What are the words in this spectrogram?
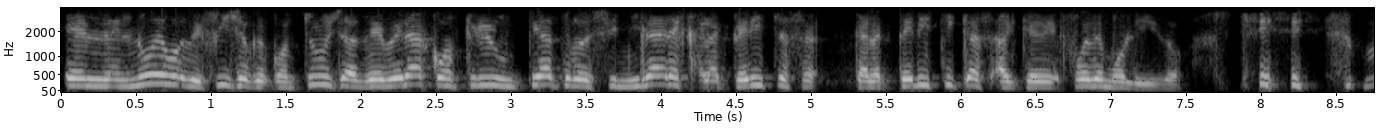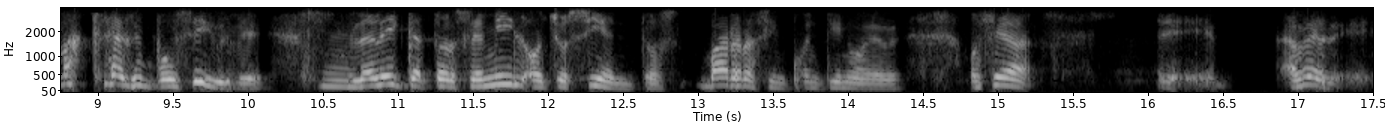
en el nuevo edificio que construya deberá construir un teatro de similares características, características al que fue demolido. Más claro imposible. Mm. La ley 14.800, barra 59. O sea, eh, a ver,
